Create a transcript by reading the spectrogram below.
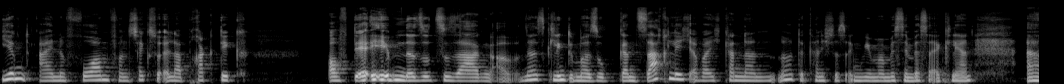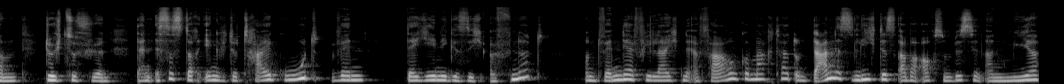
irgendeine Form von sexueller Praktik auf der Ebene sozusagen, ne, es klingt immer so ganz sachlich, aber ich kann dann, ne, da kann ich das irgendwie mal ein bisschen besser erklären, ähm, durchzuführen, dann ist es doch irgendwie total gut, wenn derjenige sich öffnet Und wenn der vielleicht eine Erfahrung gemacht hat und dann ist, liegt es aber auch so ein bisschen an mir,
